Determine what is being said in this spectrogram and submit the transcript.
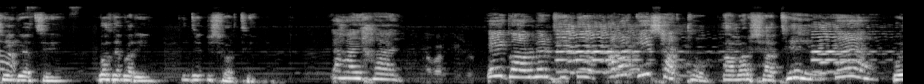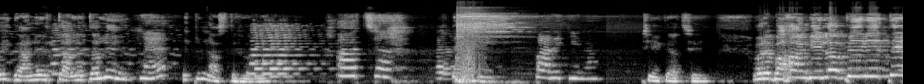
ঠিক আছে বলতে পারি কিন্তু একটু শর্তে? হায় হায়। এই গরমের ভিতর আমার কি স্বার্থ? আমার সাথে হ্যাঁ। ওই গানের তালে তালে হ্যাঁ। একটু নাচতে হবে। আচ্ছা। পারে কিনা? ঠিক আছে। ওরে ভাঙিল পিরিতি।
